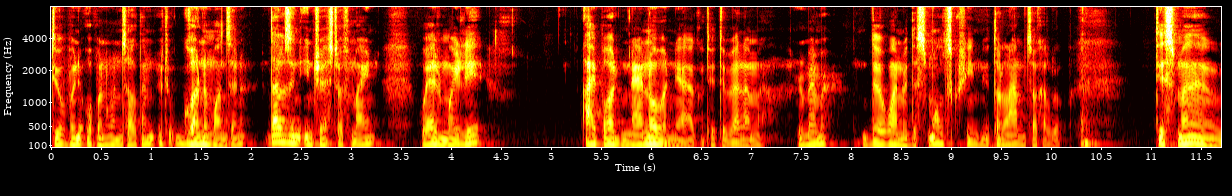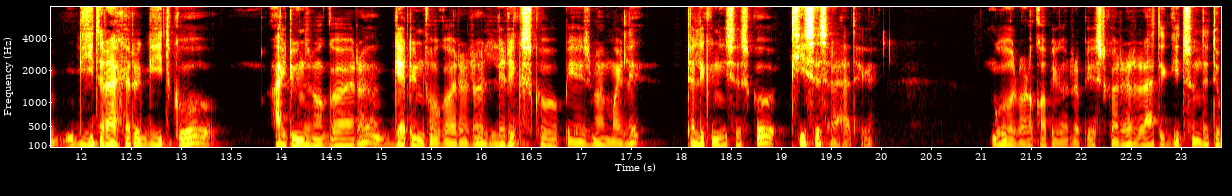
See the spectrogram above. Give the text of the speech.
त्यो पनि ओपन गर्न सक्दैन गर्न मन छैन। That was an interest of mind where मैले आइपड न्यानो भन्ने आएको थियो त्यो बेलामा remember the one with the small screen यत्रो लाम्चो खालको त्यसमा गीत राखेर गीतको आइट्युन्समा गएर गेट इन्फो गरेर लिरिक्सको पेजमा मैले टेलिकनिसिसको थिसिस राखेको थिएँ। क्या गुगलबाट कपी गरेर पेस्ट गरेर राति गीत सुन्दै त्यो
